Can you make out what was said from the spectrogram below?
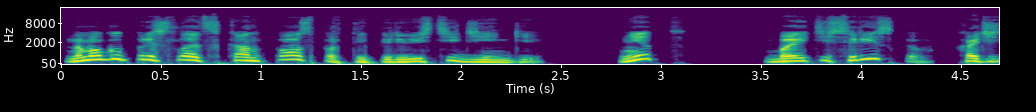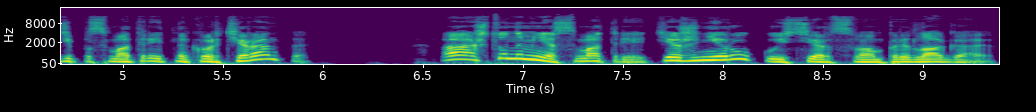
Но могу прислать скан паспорта и перевести деньги. Нет? Боитесь рисков? Хотите посмотреть на квартиранта? А что на меня смотреть? Я же не руку и сердце вам предлагаю.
